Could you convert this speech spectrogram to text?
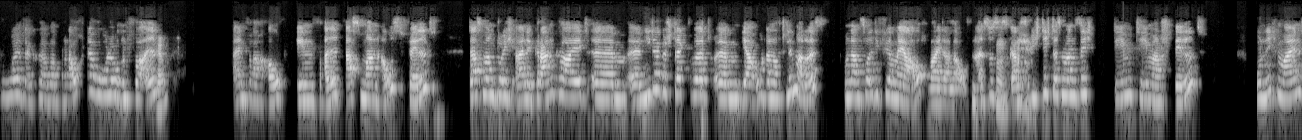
Ruhe, der Körper braucht Erholung und vor allem ja. einfach auch den Fall, dass man ausfällt, dass man durch eine Krankheit ähm, äh, niedergestreckt wird, ähm, ja, oder noch Schlimmeres. Und dann soll die Firma ja auch weiterlaufen. Also es hm. ist ganz wichtig, dass man sich dem Thema stellt und nicht meint,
